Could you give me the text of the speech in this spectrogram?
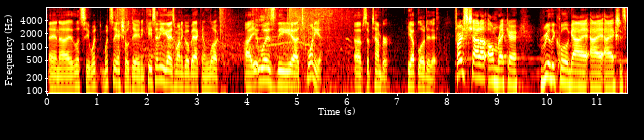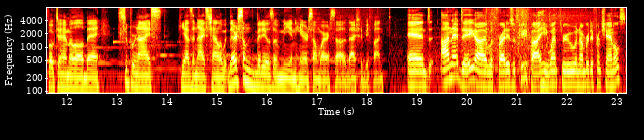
and uh, let's see, what what's the actual date? In case any of you guys want to go back and look. Uh, it was the 20th of September. He uploaded it. First shout out Ohmwrecker. Really cool guy. I, I actually spoke to him a little bit. Super nice. He has a nice channel. There's some videos of me in here somewhere, so that should be fun. And on that day, uh, with Fridays with PewDiePie, he went through a number of different channels.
